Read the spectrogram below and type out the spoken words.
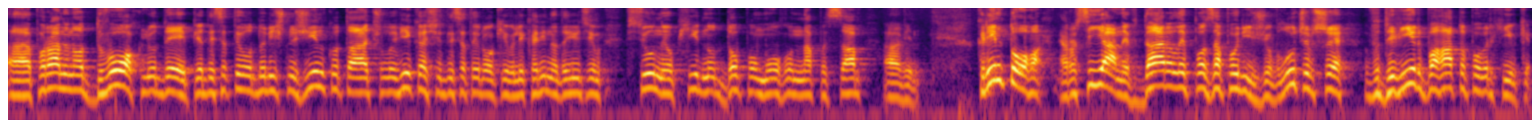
е, поранено двох людей: 51-річну жінку та чоловіка 60 років. Лікарі надають їм всю необхідну допомогу. Написав е, він. Крім того, росіяни вдарили по Запоріжжю, влучивши в двір багатоповерхівки.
